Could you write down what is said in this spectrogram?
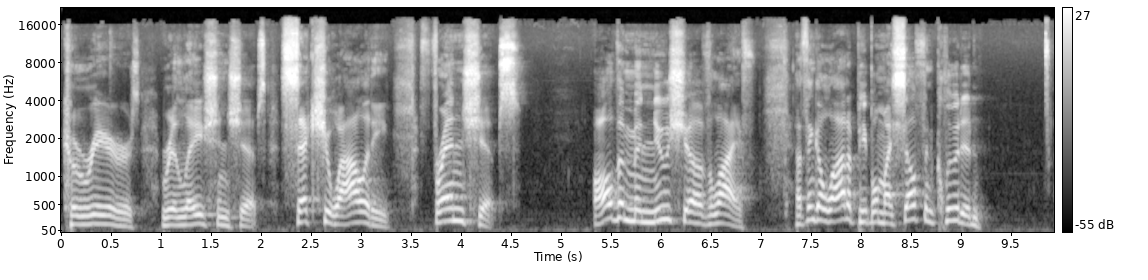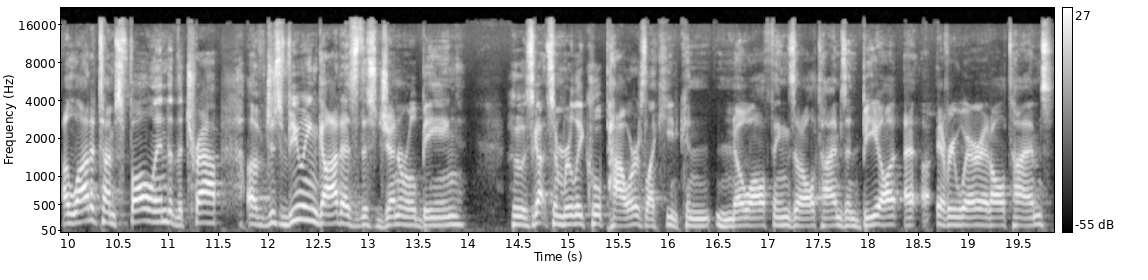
careers, relationships, sexuality, friendships, all the minutiae of life. I think a lot of people, myself included, a lot of times fall into the trap of just viewing God as this general being who's got some really cool powers, like he can know all things at all times and be all, uh, everywhere at all times.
